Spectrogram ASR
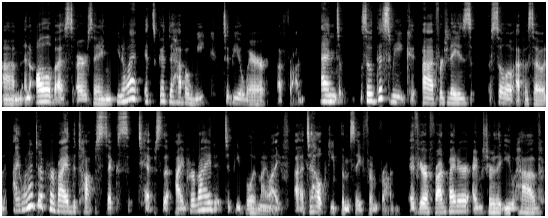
Um, and all of us are saying, you know what? It's good to have a week to be aware of fraud. And so, this week uh, for today's solo episode, I wanted to provide the top six tips that I provide to people in my life uh, to help keep them safe from fraud. If you're a fraud fighter, I'm sure that you have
